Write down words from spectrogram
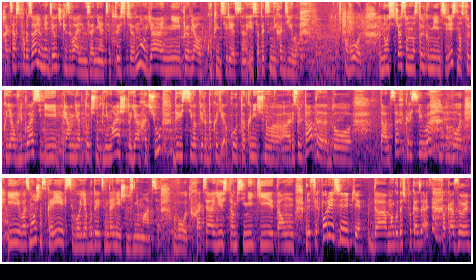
хотя в спортзале у меня девочки звали на занятия. То есть, ну, я не проявляла какого-то интереса и, соответственно, не ходила. Вот. Но сейчас он настолько мне интересен, настолько я увлеклась, и прям я точно понимаю, что я хочу довести, во-первых, до какого-то конечного а, результата, до танца красиво, вот, и, возможно, скорее всего, я буду этим в дальнейшем заниматься, вот, хотя есть там синяки, там... До сих пор есть синяки? Да, могу даже показать. Показывай.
